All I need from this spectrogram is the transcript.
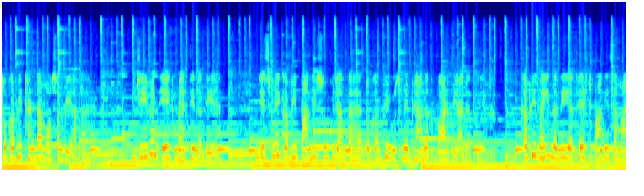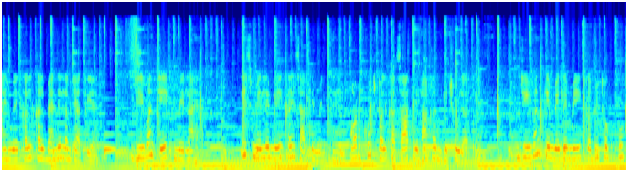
तो कभी ठंडा मौसम भी आता है। जीवन एक बहती नदी है, जिसमें कभी पानी सूख जाता है तो कभी उसमें भयानक बाढ़ भी आ जाती है। कभी वही नदी यथेष्ट पानी समाये हुए कल कल बहने लग जाती है। जीवन एक मेला है। इस मेले में कई साथी मिलते हैं और कुछ पल का साथ निभाकर बिछुड़ जाते हैं। जीवन के मेले में कभी तो खूब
